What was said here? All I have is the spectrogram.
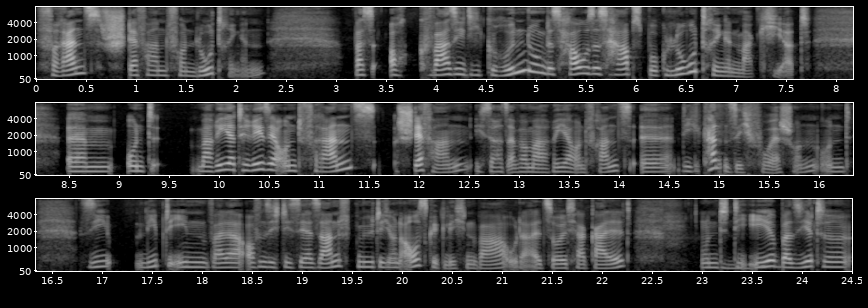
Franz Stephan von Lothringen, was auch quasi die Gründung des Hauses Habsburg-Lothringen markiert. Ähm, und Maria Theresia und Franz Stephan, ich sage jetzt einfach Maria und Franz, äh, die kannten sich vorher schon und sie liebte ihn, weil er offensichtlich sehr sanftmütig und ausgeglichen war oder als solcher galt. Und die Ehe basierte,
